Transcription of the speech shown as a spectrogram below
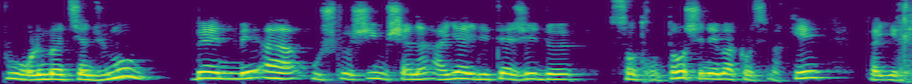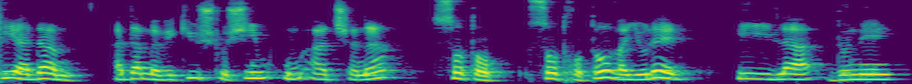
pour le maintien du monde, Ben Mea ou Shloshim Shana Aya, il était âgé de 130 ans, chez Neymar, comme c'est marqué, Vayechi Adam, Adam a vécu Shloshim Umad Shana, 130 ans, Vayoled, et il a donné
